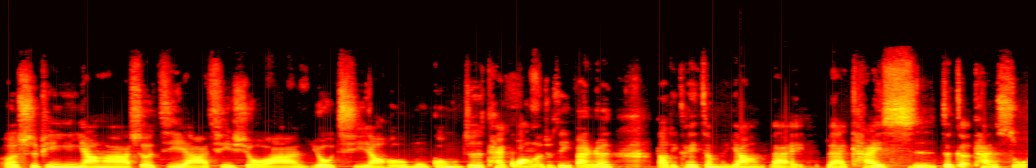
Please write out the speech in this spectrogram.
呃食品营养啊、设计啊、汽修啊、油漆，然后木工，就是太广了。就是一般人到底可以怎么样来来开始这个探索？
